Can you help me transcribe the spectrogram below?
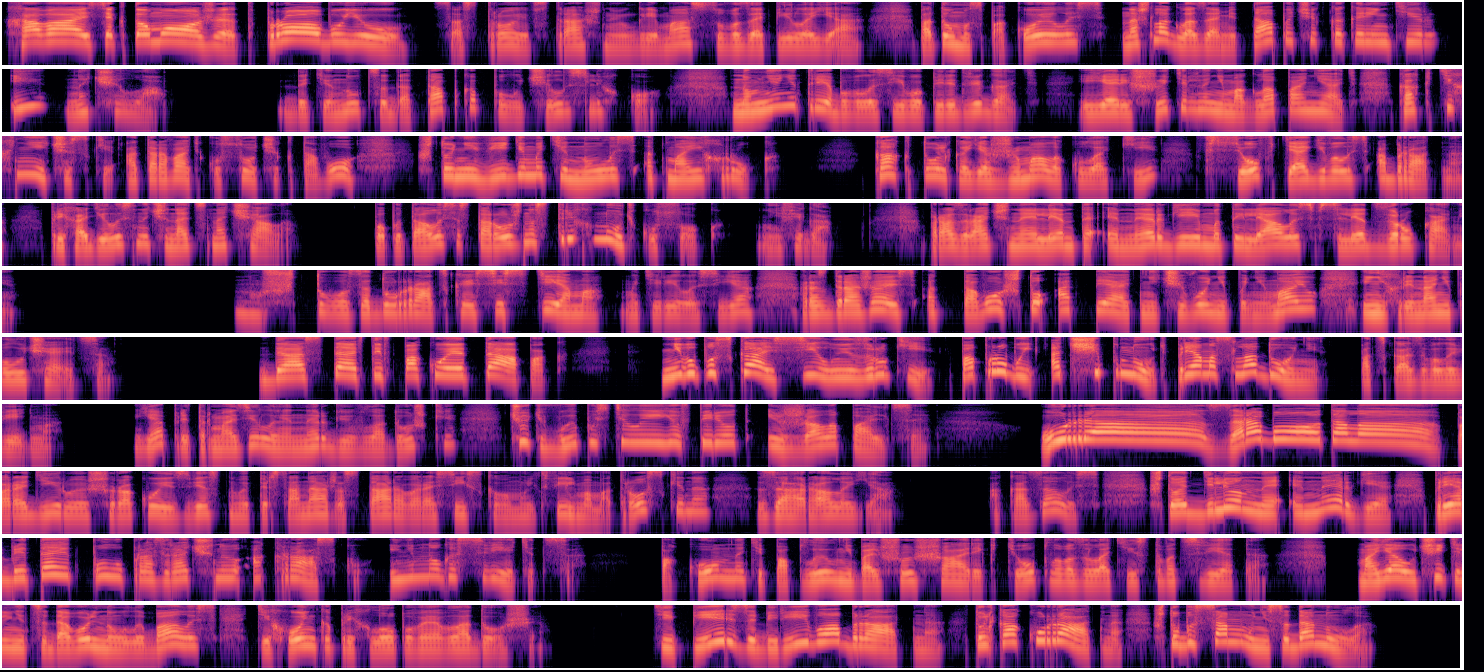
Хавайся, кто может, пробую. Состроив страшную гримассу, возопила я. Потом успокоилась, нашла глазами тапочек как ориентир и начала. Дотянуться до тапка получилось легко, но мне не требовалось его передвигать, и я решительно не могла понять, как технически оторвать кусочек того, что невидимо тянулось от моих рук. Как только я сжимала кулаки, все втягивалось обратно, приходилось начинать сначала. Попыталась осторожно стряхнуть кусок. Нифига. Прозрачная лента энергии мотылялась вслед за руками. «Ну что за дурацкая система?» — материлась я, раздражаясь от того, что опять ничего не понимаю и ни хрена не получается. «Да оставь ты в покое тапок! Не выпускай силу из руки, попробуй отщипнуть прямо с ладони», — подсказывала ведьма. Я притормозила энергию в ладошке, чуть выпустила ее вперед и сжала пальцы. «Ура! Заработала!» Пародируя широко известного персонажа старого российского мультфильма «Матроскина», заорала я. Оказалось, что отделенная энергия приобретает полупрозрачную окраску и немного светится. По комнате поплыл небольшой шарик теплого золотистого цвета. Моя учительница довольно улыбалась, тихонько прихлопывая в ладоши. «Теперь забери его обратно, только аккуратно, чтобы саму не садануло».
